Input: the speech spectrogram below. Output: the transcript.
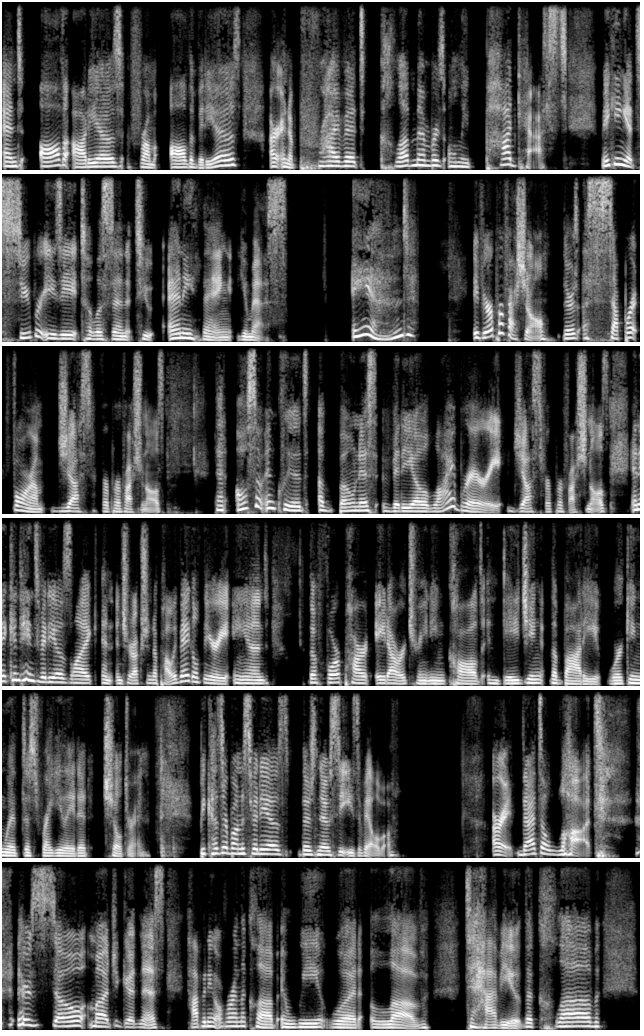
And all the audios from all the videos are in a private club members only podcast, making it super easy to listen to anything you miss. And if you're a professional, there's a separate forum just for professionals. that also includes a bonus video library just for professionals. And it contains videos like an introduction to polyvagal theory and the four part, eight hour training called Engaging the Body Working with Dysregulated Children. Because they're bonus videos, there's no CEs available. All right, that's a lot. There's so much goodness happening over in the club, and we would love to have you. The club,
